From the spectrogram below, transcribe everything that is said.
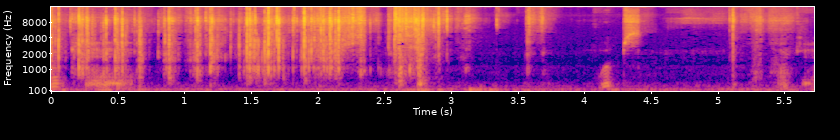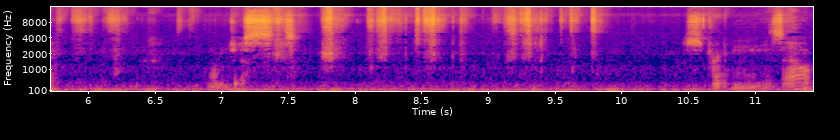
Okay. Whoops. Okay. I'm just straightening these out.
